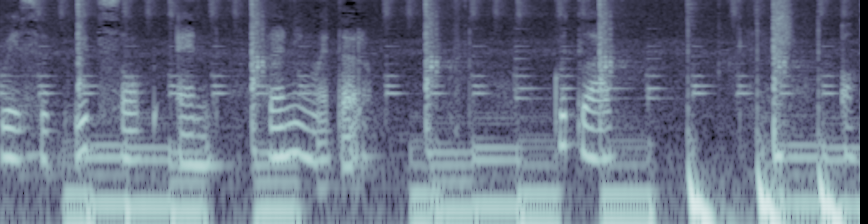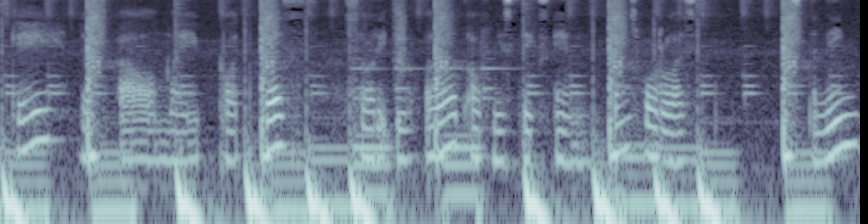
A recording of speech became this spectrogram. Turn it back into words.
washed with soap and running water. Good luck. Okay, that's all my podcast. Sorry if a lot of mistakes and thanks for listening.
